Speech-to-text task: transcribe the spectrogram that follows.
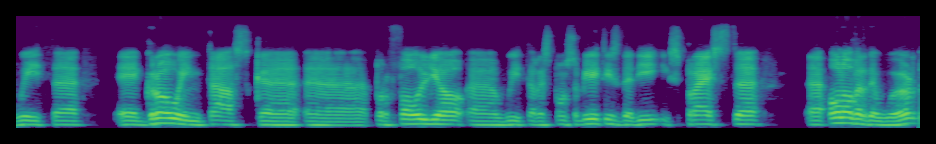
with a growing task uh, uh, portfolio uh, with responsibilities that he expressed all over the world.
